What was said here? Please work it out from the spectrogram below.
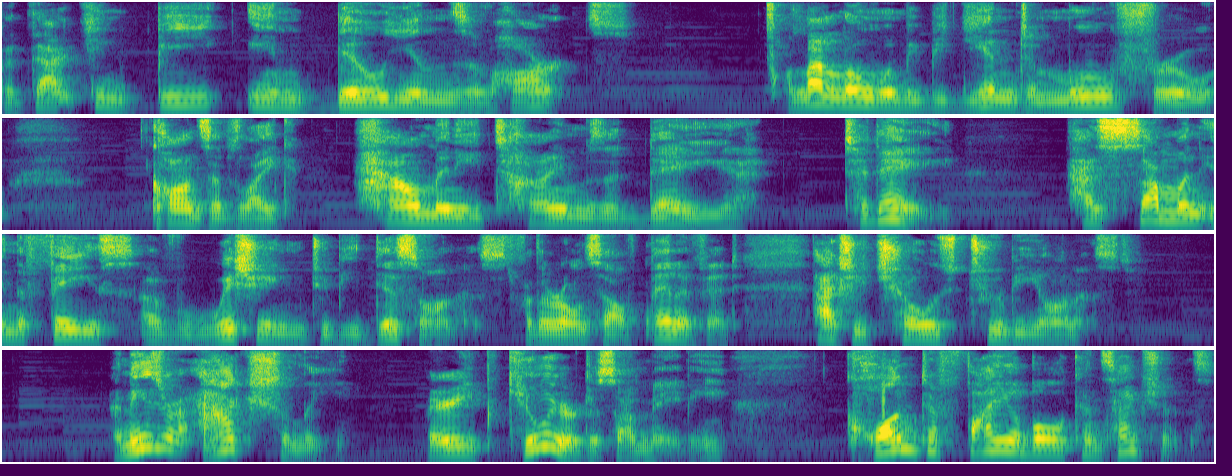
but that can be in billions of hearts. Let alone when we begin to move through concepts like how many times a day today has someone in the face of wishing to be dishonest for their own self-benefit actually chose to be honest. And these are actually, very peculiar to some maybe, quantifiable conceptions.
